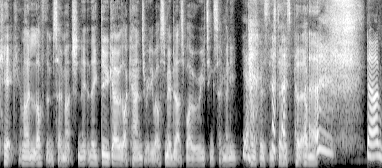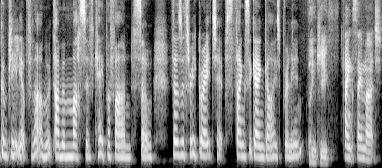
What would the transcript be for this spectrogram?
kick. And I love them so much, and they do go with our cans really well. So maybe that's why we're eating so many Yeah. capers these days. But um, No, I'm completely up for that. I'm a, I'm a massive caper fan. So those are three great tips. Thanks again, guys. Brilliant. thank you. Thanks so much.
